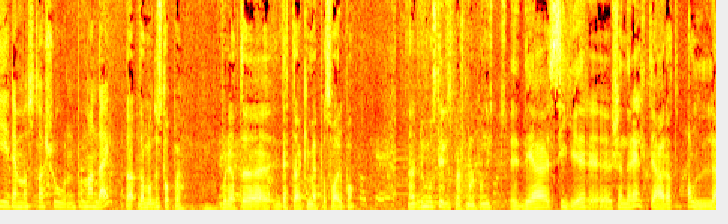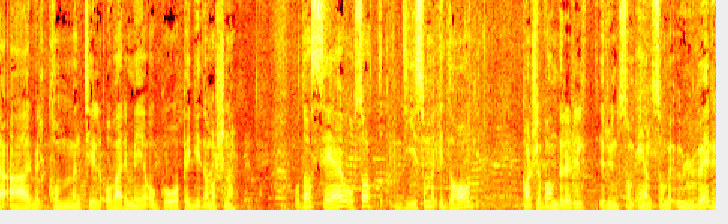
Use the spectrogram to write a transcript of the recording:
i demonstrasjonen på mandag? Da, da må du stoppe. Fordi at uh, dette er ikke med på å svare på. Nei, Du må stille spørsmålet på nytt. Det jeg sier generelt, det er at alle er velkommen til å være med og gå Pegida-marsjene. Og da ser jeg jo også at de som i dag kanskje vandrer litt rundt som ensomme ulver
